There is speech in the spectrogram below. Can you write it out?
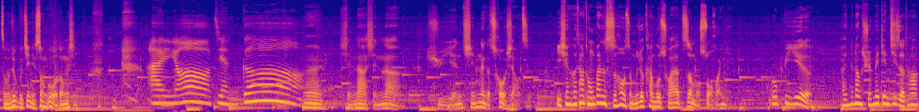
怎么就不见你送过我东西？哎呦，简哥！哎，行啦行啦，许延清那个臭小子，以前和他同班的时候，怎么就看不出来他这么受欢迎？都毕业了，还能让学妹惦记着他，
